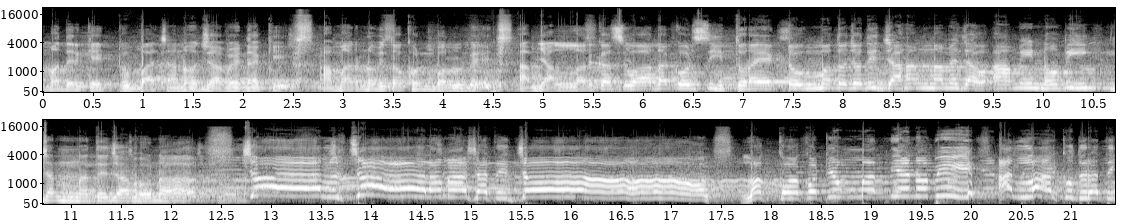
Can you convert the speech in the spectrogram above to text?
আমাদেরকে একটু বাঁচানো যাবে নাকি? আমার নবী তখন বলবে, আমি আল্লাহর কাছে ওয়াদা করছি, তোরা একটা উম্মত যদি জাহান নামে যাও, আমি নবী জান্নাতে যাব না। চল আমার সাথে চল। লক্ষ কোটি উম্মত নিয়ে নবী আল্লাহর কুদরতি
